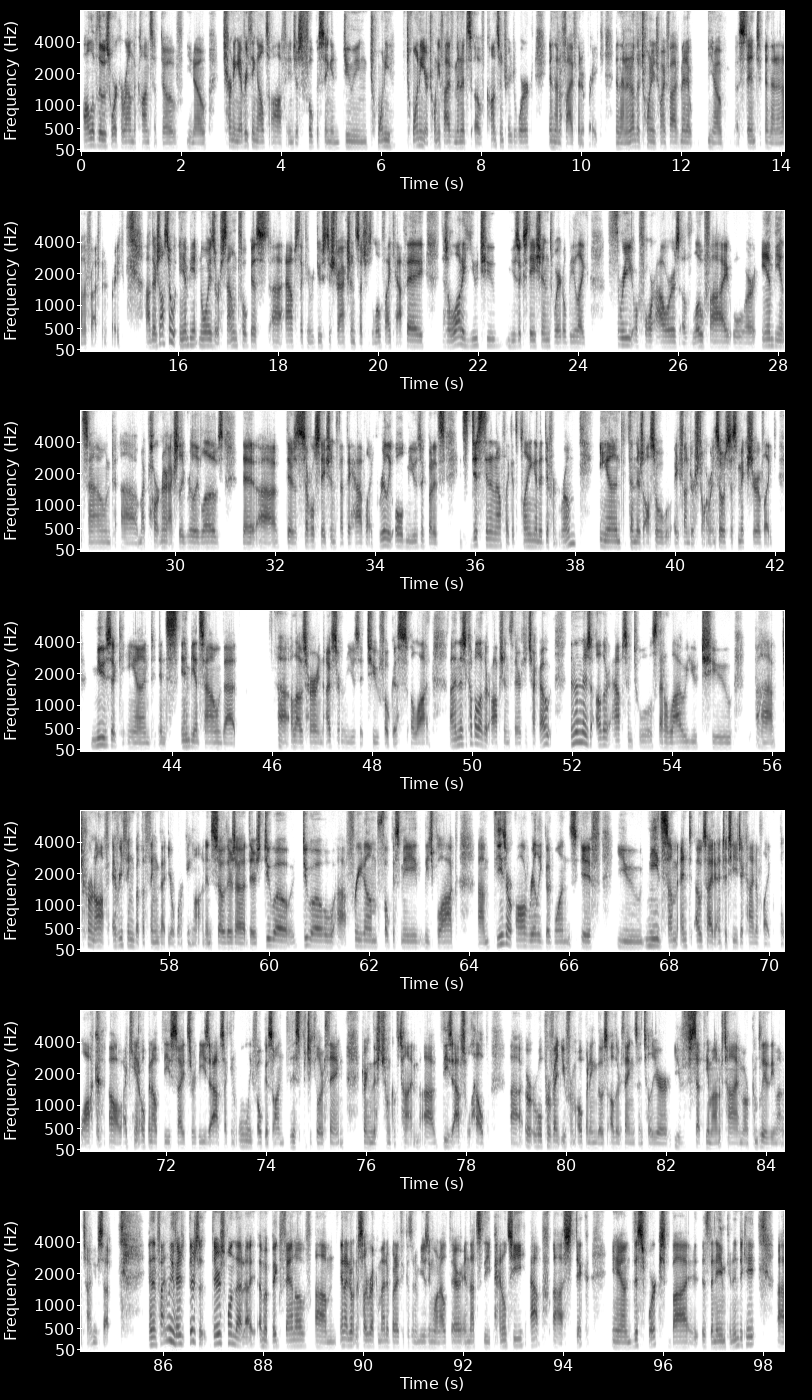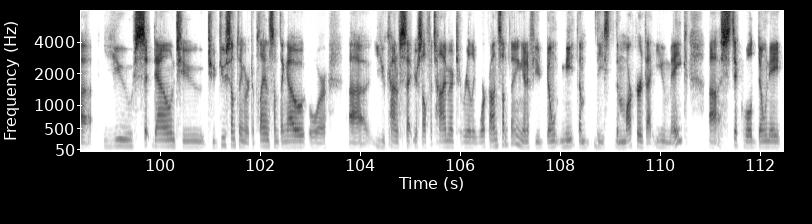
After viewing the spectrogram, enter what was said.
all of those work around the concept of, you know, turning everything else off and just focusing and doing 20, 20 or 25 minutes of concentrated work and then a five minute break and then another 20, 25 minute, you know, stint and then another five minute break. Uh, there's also ambient noise or sound focused uh, apps that can reduce distractions such as Lo-Fi Cafe. There's a lot of YouTube music stations where it'll be like three or four hours of lo-fi or ambient sound. Uh, my partner actually really loves that uh, there's several stations that they have like really old music, but it's it's distant enough, like it's playing in a different room. And then there's also a thunderstorm. And so it's this mixture of like music and, and ambient sound that uh, allows her, and I've certainly used it to focus a lot. Uh, and there's a couple other options there to check out. And then there's other apps and tools that allow you to uh, turn off everything but the thing that you're working on. And so there's a there's Duo, Duo, uh, Freedom, Focus Me, Leech Block. Um, these are all really good ones if you need some ent outside entity to kind of like block, oh, I can't open up these sites or these apps. I can only focus on this particular thing during this chunk of time. Uh, these apps will help uh, or will prevent you from opening those other things until you're you've set the amount of time or completed the amount of time you've set. And then finally, there's there's a, there's one that I, am a big fan of, um, and I don't necessarily recommend it, but I think is an amusing one out there, and that's the penalty app, uh, stickK. And this works by, as the name can indicate, uh, you sit down to to do something or to plan something out, or uh, you kind of set yourself a timer to really work on something. And if you don't meet the, the, the marker that you make, uh, stickK will donate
